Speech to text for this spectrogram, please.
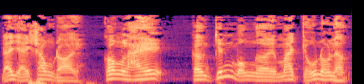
đã dạy xong rồi, còn lại cần chính một người ma chủ nỗ lực.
